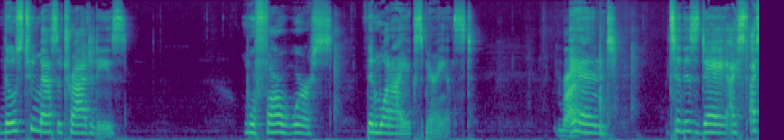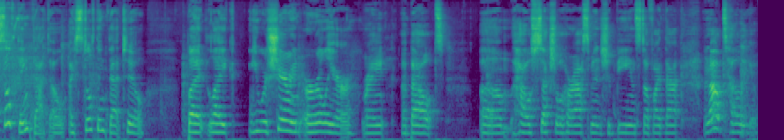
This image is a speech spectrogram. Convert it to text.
those two massive tragedies were far worse than what I experienced. Right. And to this day, I, st- I still think that though. I still think that too. But like you were sharing earlier, right, about um, how sexual harassment should be and stuff like that. And I'll tell you,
